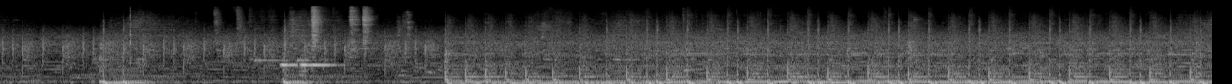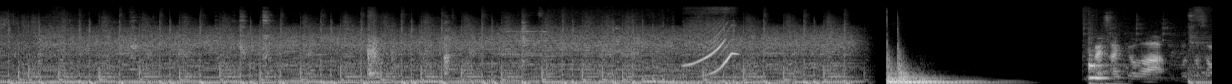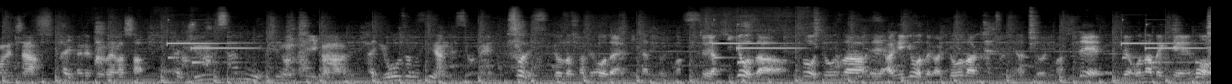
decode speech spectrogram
はい、ありがとうございました。13日の日が餃子の日なんですよね。そうです。餃子食べ放題になっております。焼き餃子と餃子、えー揚げ餃子が餃子カツになっておりまして、で、お鍋系の、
